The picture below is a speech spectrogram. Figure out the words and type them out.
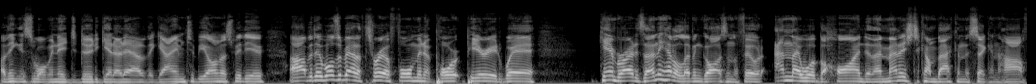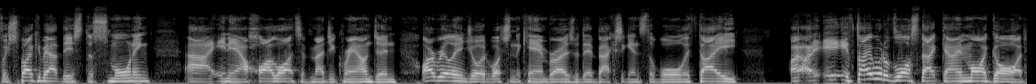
I think this is what we need to do to get it out of the game, to be honest with you. Uh, but there was about a three or four minute period where Canberra Raiders only had 11 guys on the field and they were behind and they managed to come back in the second half. We spoke about this this morning uh, in our highlights of Magic Round and I really enjoyed watching the Canberras with their backs against the wall. If they I, if they would have lost that game, my God,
